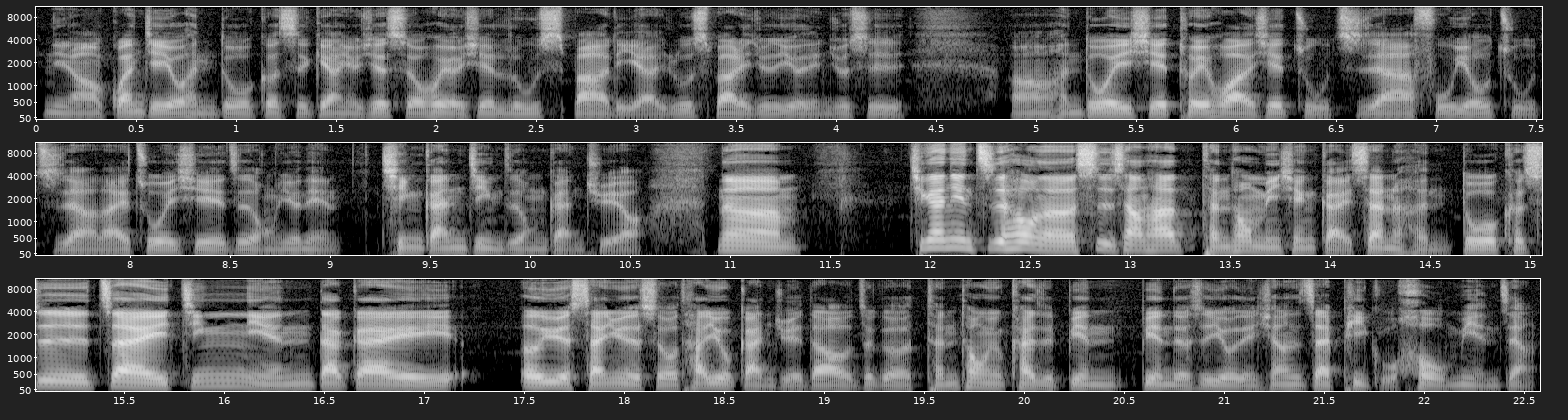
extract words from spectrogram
你然后关节有很多各式各样，有些时候会有一些 loose body 啊，loose body 就是有点就是呃很多一些退化的一些组织啊，浮游组织啊，来做一些这种有点清干净这种感觉哦。那清干净之后呢，事实上它疼痛明显改善了很多，可是在今年大概。二月、三月的时候，他又感觉到这个疼痛又开始变，变得是有点像是在屁股后面这样。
